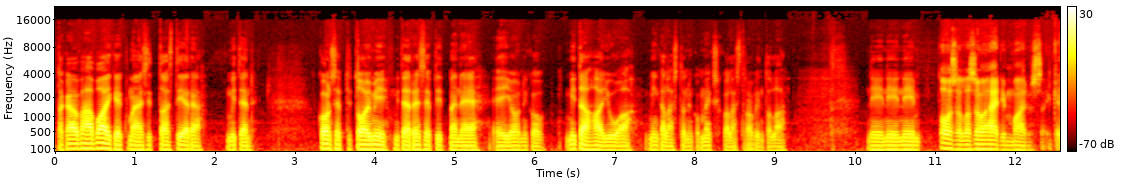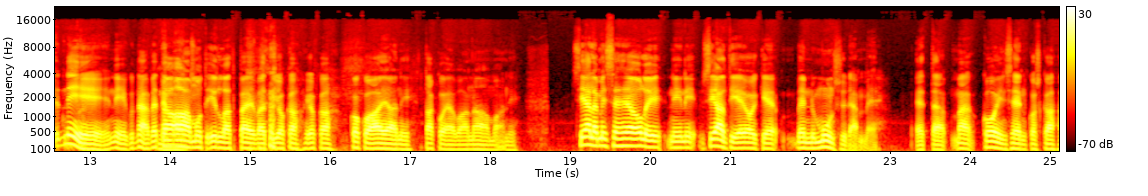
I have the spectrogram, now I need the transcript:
totta kai on vähän vaikea, kun mä en sitten taas tiedä, miten konsepti toimii, miten reseptit menee, ei ole niin mitä hajua, minkälaista on niin meksikolaista ravintolaa. Niin, niin, niin. Toisella se on äidin maidossa. Niin, niin, kun nämä vetää aamut, illat, päivät, joka, joka koko ajan niin takoja vaan naamaa. Niin. Siellä, missä he oli, niin, niin sijainti ei oikein mennyt mun sydämeen että mä koin sen, koska...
